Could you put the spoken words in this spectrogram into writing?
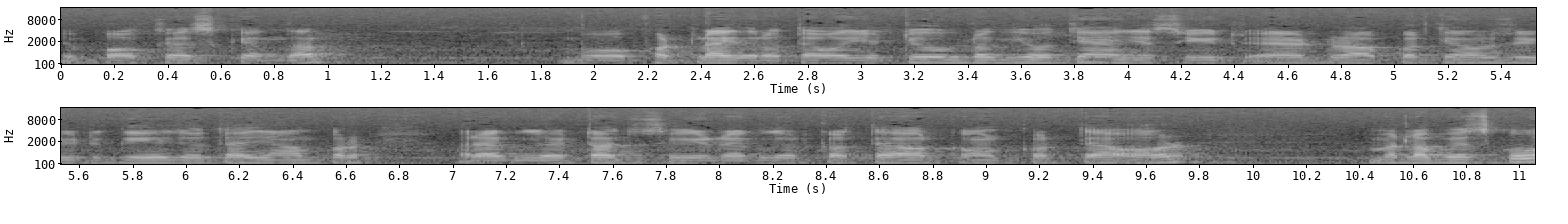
जो बॉक्स है इसके अंदर वो फर्टिलाइज़र होता है और ये ट्यूब लगी होती हैं, ये सीड ड्रॉप करती हैं और सीड गेज होता है। यहाँ पर रेगुलेटर जो सीड रेगुलेट करता है और काउंट करता है और मतलब इसको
